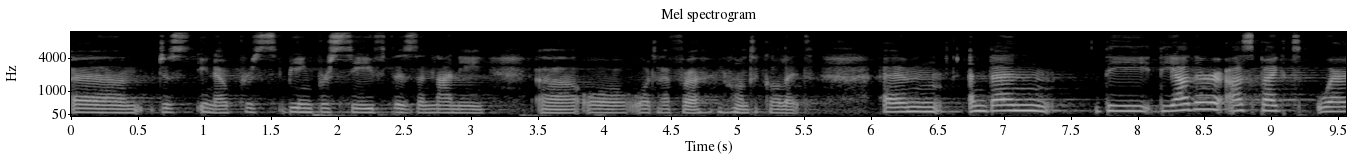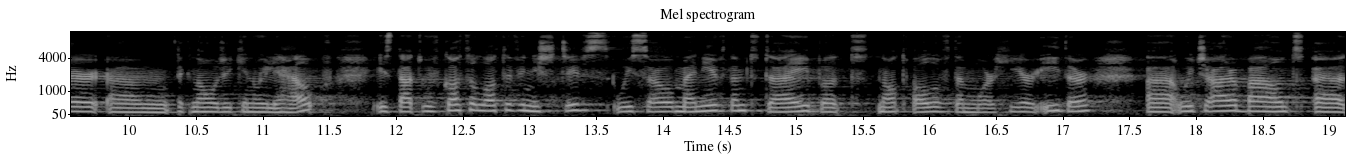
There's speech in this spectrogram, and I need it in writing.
um, just, you know, per being perceived as a nanny uh, or whatever you want to call it? Um, and then the, the other aspect where um, technology can really help is that we've got a lot of initiatives. We saw many of them today, but not all of them were here either, uh, which are about uh,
